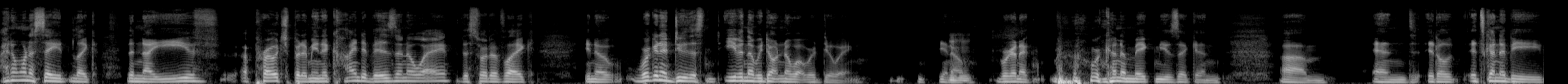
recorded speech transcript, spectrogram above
I don't want to say like the naive approach, but I mean it kind of is in a way. The sort of like you know we're gonna do this even though we don't know what we're doing you know? Mm-hmm. we're gonna we're gonna make music and um and it'll it's gonna be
